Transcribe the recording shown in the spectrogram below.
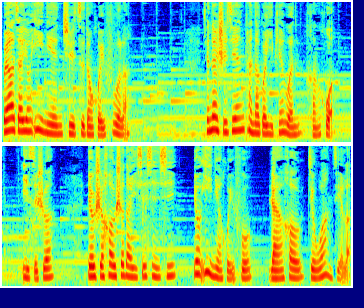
不要再用意念去自动回复了。前段时间看到过一篇文，很火，意思说，有时候收到一些信息，用意念回复，然后就忘记了。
